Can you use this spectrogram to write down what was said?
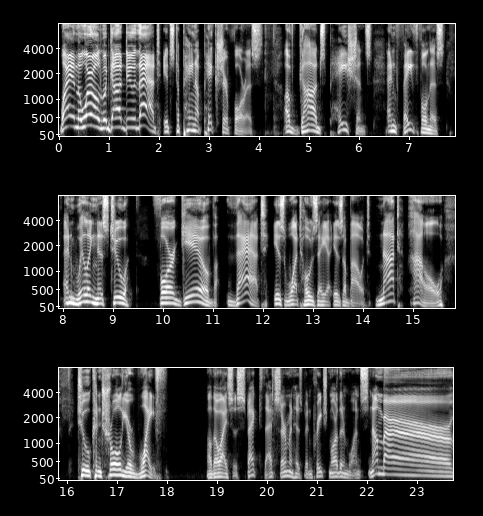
Why in the world would God do that? It's to paint a picture for us of God's patience and faithfulness and willingness to Forgive. That is what Hosea is about, not how to control your wife. Although I suspect that sermon has been preached more than once. Number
